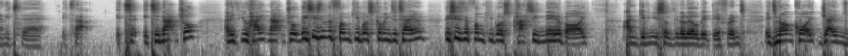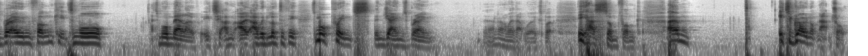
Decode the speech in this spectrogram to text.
And it's there. It's that. It's a, it's a natural. And if you hate natural, this isn't the funky bus coming to town. This is the funky bus passing nearby and giving you something a little bit different. It's not quite James Brown funk. It's more, it's more mellow. It's I, I would love to think it's more Prince than James Brown. I don't know where that works, but he has some funk. Um, it's a grown-up natural.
